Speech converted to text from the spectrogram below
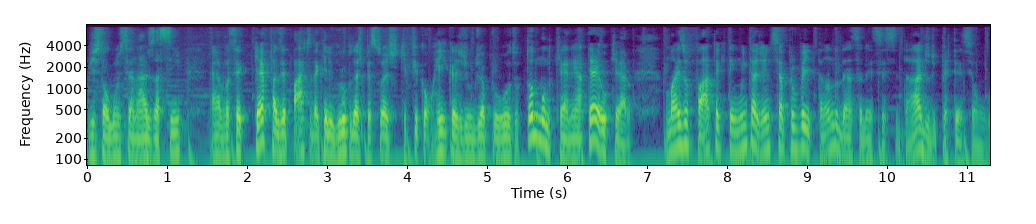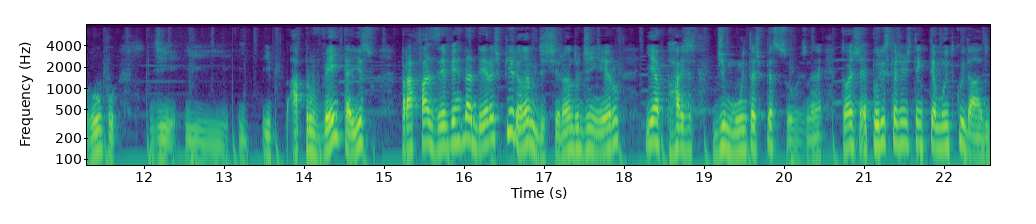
visto alguns cenários assim. É, você quer fazer parte daquele grupo das pessoas que ficam ricas de um dia para o outro? Todo mundo quer, né? Até eu quero. Mas o fato é que tem muita gente se aproveitando dessa necessidade de pertencer a um grupo de, e, e, e aproveita isso para fazer verdadeiras pirâmides, tirando dinheiro e a paz de muitas pessoas, né? Então é por isso que a gente tem que ter muito cuidado.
